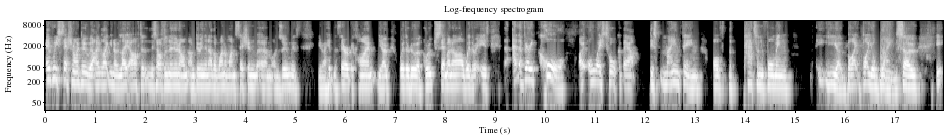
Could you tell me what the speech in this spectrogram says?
every session I do. I like you know late after this afternoon, I'm, I'm doing another one-on-one session um, on Zoom with you know a hypnotherapy client. You know whether to do a group seminar, whether it is at the very core, I always talk about this main thing of the pattern forming you know by by your brain so it,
